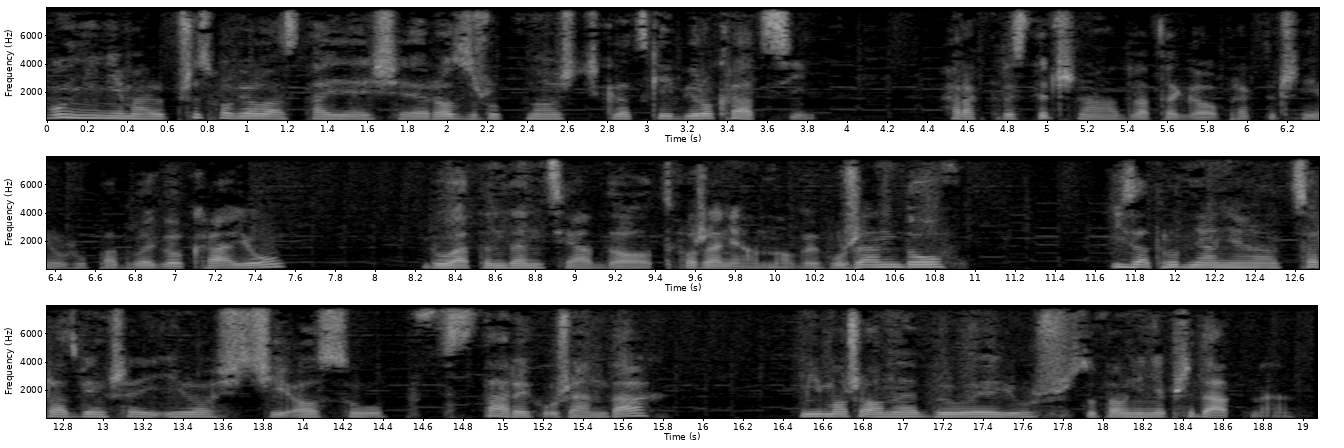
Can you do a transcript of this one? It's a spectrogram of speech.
W Unii niemal przysłowiowa staje się rozrzutność greckiej biurokracji. Charakterystyczna dla tego praktycznie już upadłego kraju była tendencja do tworzenia nowych urzędów i zatrudniania coraz większej ilości osób w starych urzędach, mimo że one były już zupełnie nieprzydatne.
